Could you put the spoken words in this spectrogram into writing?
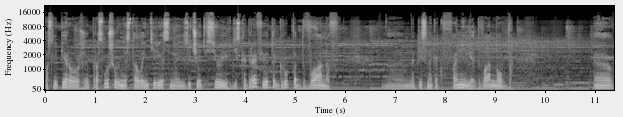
после первого же прослушивания стало интересно изучать всю их дискографию. Это группа Дванов. Э, написано как фамилия Дванов. Э,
